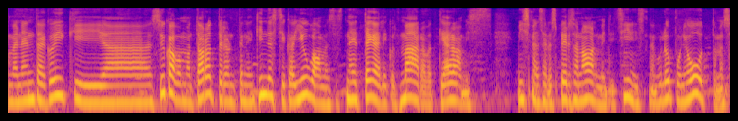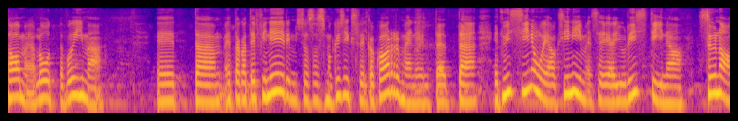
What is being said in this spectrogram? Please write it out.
me nende kõigi äh, sügavamate aruteludeni kindlasti ka jõuame, sest need tegelikult määravadki ära, mis, mis me sellest personaalmeditsiinist nagu lõpuni ootame, saame ja loota võime et, äh, et aga defineerimise osas ma küsiks veel ka Karmenilt, et, äh, et mis sinu jaoks inimese ja juristina sõna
